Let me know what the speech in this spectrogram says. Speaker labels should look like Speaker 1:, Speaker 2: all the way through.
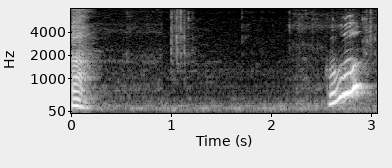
Speaker 1: 아. 어?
